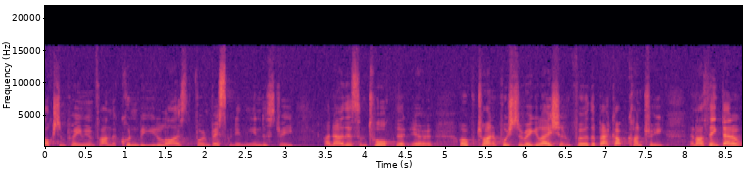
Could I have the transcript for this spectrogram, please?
auction premium fund that couldn't be utilised for investment in the industry. I know there's some talk that you know of trying to push the regulation further back up country, and I think that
